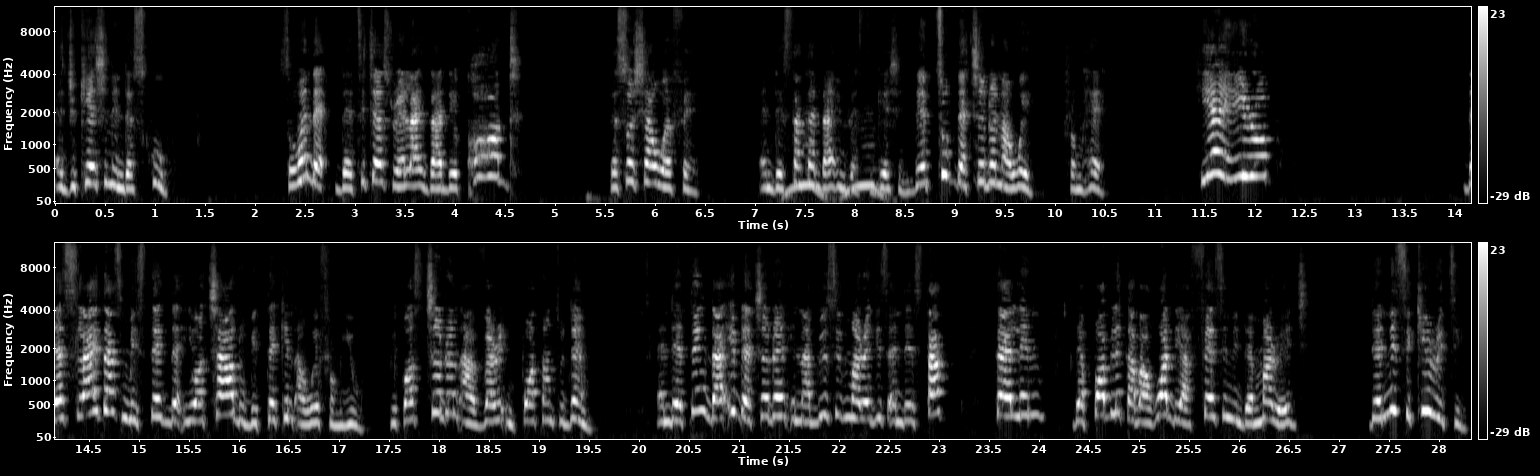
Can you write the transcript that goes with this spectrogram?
education in the school. So when the, the teachers realized that they called the social welfare and they started mm. that investigation, they took the children away from her. Here in Europe, the slightest mistake that your child will be taken away from you because children are very important to them. And they think that if the children in abusive marriages and they start telling the public about what they are facing in the marriage, they need security.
